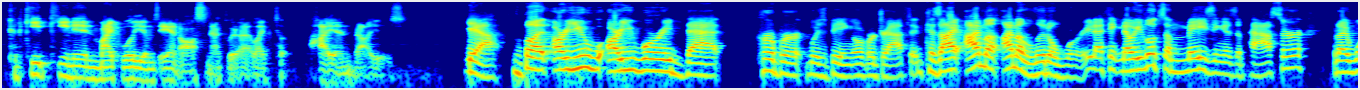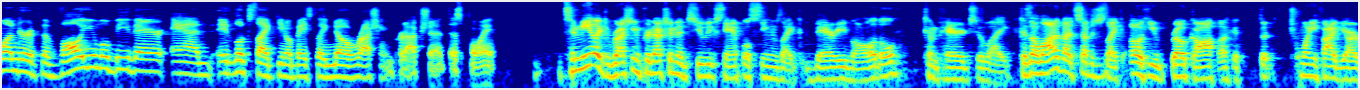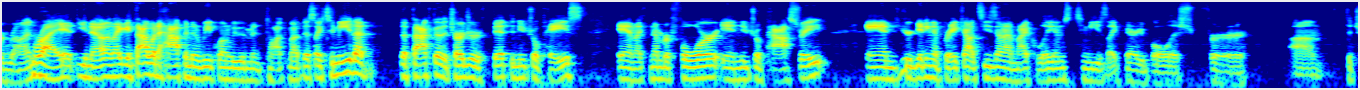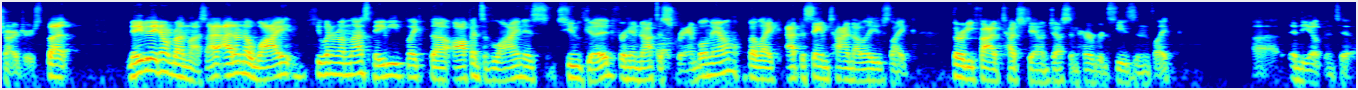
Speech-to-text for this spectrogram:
could keep Keenan, Mike Williams, and Austin Ekeler at like t- high end values. Yeah, but are you are you worried that Herbert was being overdrafted? Because I I'm a I'm a little worried. I think no, he looks amazing as a passer, but I wonder if the volume will be there, and it looks like you know basically no rushing production at this point. to me, like rushing production in two week sample seems like very volatile compared to like because a lot of that stuff is just like, oh, he broke off like a th- 25 yard run, Right. It- you know, and like if that would have happened in week one, we would have been talking about this. Like to me, that the fact that the Chargers are fifth in neutral pace and like number four in neutral pass rate and you're getting a breakout season on Mike Williams, to me is like very bullish for um, the Chargers. But maybe they don't run less. I, I don't know why he wouldn't run less. Maybe like the offensive line is too good for him not to scramble now. But like at the same time, that leaves like 35 touchdown Justin Herbert seasons like uh, in the open too.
